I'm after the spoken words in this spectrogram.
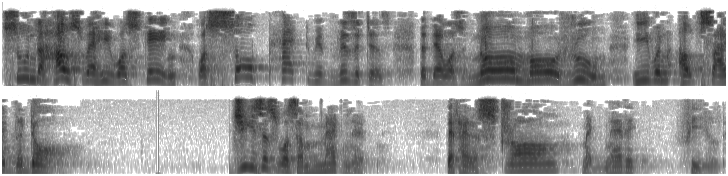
Soon the house where he was staying was so packed with visitors that there was no more room even outside the door. Jesus was a magnet that had a strong magnetic field.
